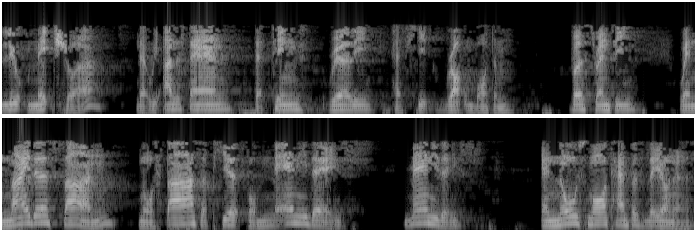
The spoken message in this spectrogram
Luke makes sure that we understand that things really has hit rock bottom. Verse 20, when neither sun nor stars appeared for many days, many days, and no small tempest lay on us.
